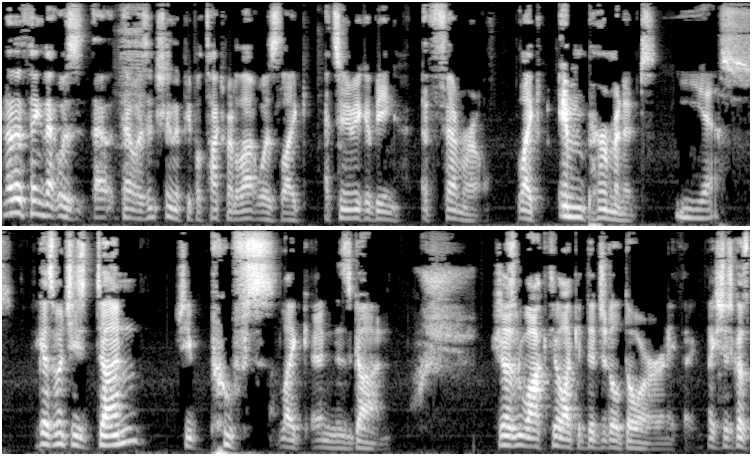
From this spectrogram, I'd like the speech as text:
Another thing that was that, that was interesting that people talked about a lot was like Hatsune Miku being ephemeral, like impermanent. Yes. Because when she's done, she poofs like and is gone. She doesn't walk through like a digital door or anything. Like she just goes.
